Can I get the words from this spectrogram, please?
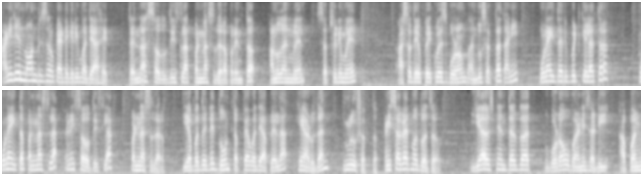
आणि जे नॉन रिझर्व्ह कॅटेगरीमध्ये आहेत त्यांना सदोतीस लाख पन्नास हजारापर्यंत अनुदान मिळेल सबसिडी मिळेल. असं ते एक वेळेस गोडाऊन बांधू शकतात आणि पुन्हा एकदा रिपीट केला तर पुन्हा एकदा पन्नास लाख आणि सदतीस लाख पन्नास हजार. या पद्धतीने दोन टप्प्यामध्ये आपल्याला हे अनुदान मिळू शकतं. आणि सगळ्यात महत्त्वाचं या योजनेअंतर्गत गोडाऊन उभारण्यासाठी आपण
